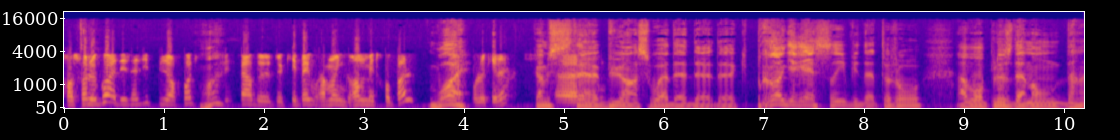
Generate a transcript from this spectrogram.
François Legault a déjà dit plusieurs fois qu'il voulait faire de, de Québec vraiment une grande métropole Ouais. pour le Québec. Comme si c'était Euh, un but en soi de, de- de progresser puis de toujours avoir plus de monde dans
